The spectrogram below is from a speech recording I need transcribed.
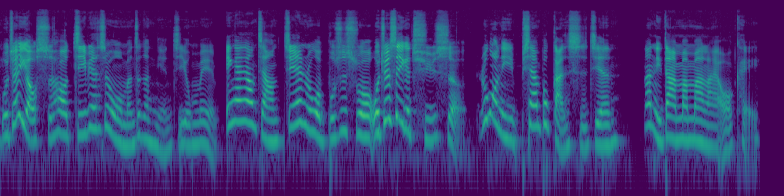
我觉得有时候，即便是我们这个年纪，我们也应该这样讲。今天如果不是说，我觉得是一个取舍。如果你现在不赶时间，那你当然慢慢来，OK。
